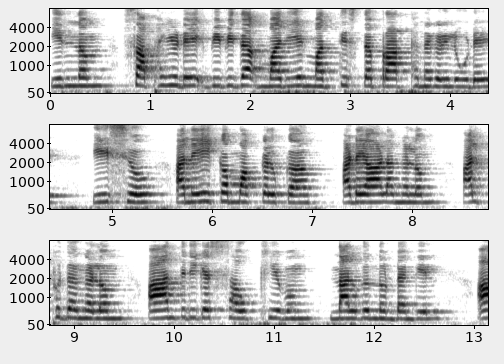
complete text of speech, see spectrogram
ഇന്നും സഭയുടെ വിവിധ മരിയൻ മധ്യസ്ഥ പ്രാർത്ഥനകളിലൂടെ ഈശോ അനേകം മക്കൾക്ക് അടയാളങ്ങളും അത്ഭുതങ്ങളും ആന്തരിക സൗഖ്യവും നൽകുന്നുണ്ടെങ്കിൽ ആ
